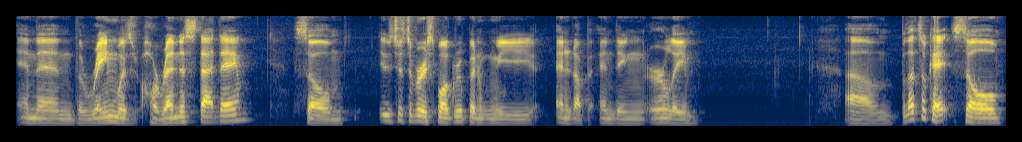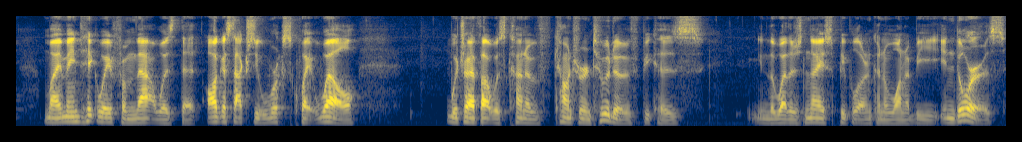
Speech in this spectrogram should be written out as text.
and then the rain was horrendous that day. So it was just a very small group, and we ended up ending early. Um, but that's okay. So my main takeaway from that was that August actually works quite well, which I thought was kind of counterintuitive because you know, the weather's nice, people aren't going to want to be indoors.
